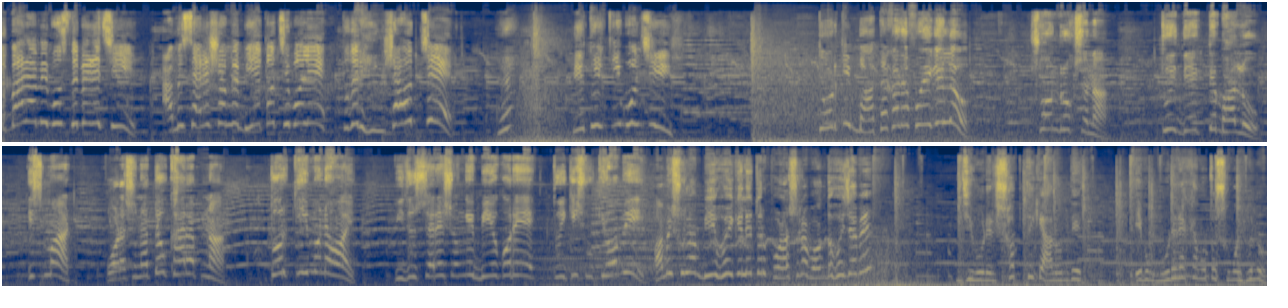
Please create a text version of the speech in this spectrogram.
এবার আমি বুঝতে পেরেছি। আমি স্যারের সঙ্গে বিয়ে করছি বলে তোদের হিংসা হচ্ছে? হ্যাঁ? এ তুই কি বলছিস? তোর কি মাথা খারাপ হয়ে গেল? শোন রুকসানা তুই দেখতে ভালো স্মার্ট পড়াশোনাতেও খারাপ না। তোর কি মনে হয় বিদ্যুৎ স্যারের সঙ্গে বিয়ে করে তুই কি সুখী হবি? আমি শুনলাম বিয়ে হয়ে গেলে তোর পড়াশোনা বন্ধ হয়ে যাবে? জীবনের সব থেকে আনন্দের এবং মনে রাখার মতো সময় হলো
